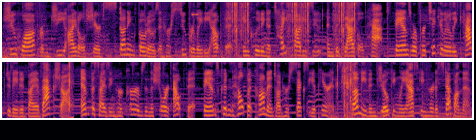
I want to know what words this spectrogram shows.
Shuhua from (G)I-DLE shared stunning photos in her super lady outfit, including a tight bodysuit and bedazzled hat. Fans were particularly captivated by a backshot, emphasizing her curves in the short outfit. Fans couldn't help but comment on her sexy appearance, some even jokingly asking her to step on them.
